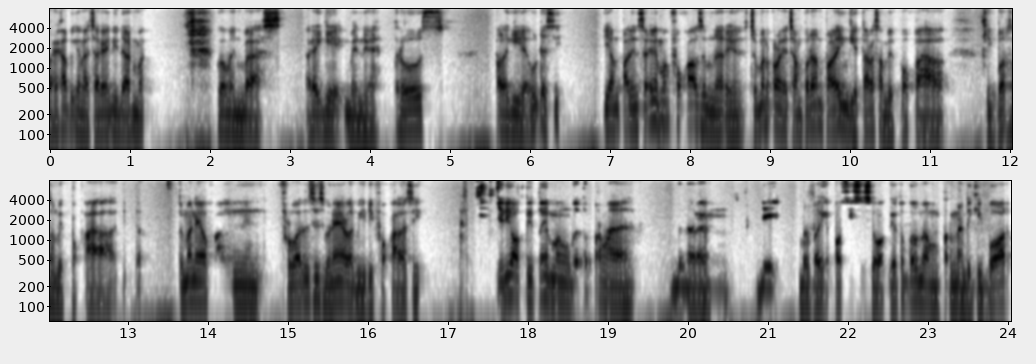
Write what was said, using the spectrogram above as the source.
mereka bikin acaranya di Dharma. Gue main bass reggae bandnya. Terus apalagi ya? Udah sih. Yang paling sering emang vokal sebenarnya. Cuman kalau ya campuran paling gitar sambil vokal keyboard sambil vokal gitu. Cuman yang paling fluent sih sebenarnya lebih di vokal sih. Jadi waktu itu emang gue tuh pernah beneran di berbagai posisi sih waktu itu gue memang pernah di keyboard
